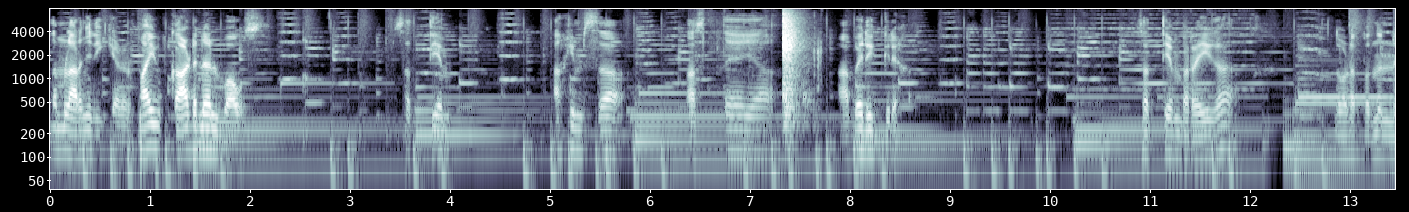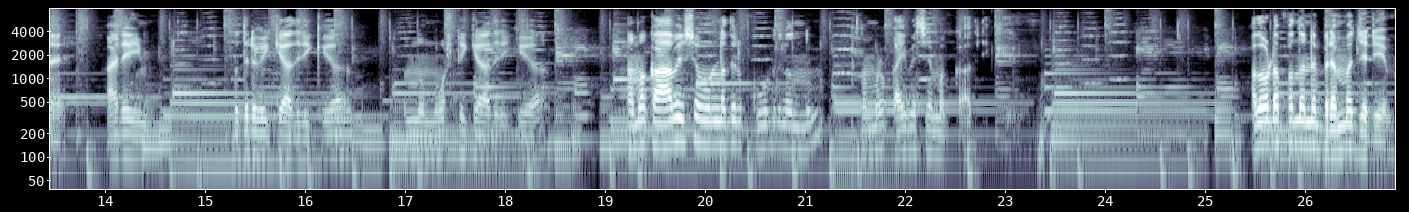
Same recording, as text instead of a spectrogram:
നമ്മൾ അറിഞ്ഞിരിക്കുകയാണ്. ഫൈവ് കാർഡിനൽ വൗസ് സത്യം അഹിംസ അസ്തേയ അപരിഗ്രഹം. സത്യം പറയുക അതോടൊപ്പം തന്നെ ആരെയും ഉപദ്രവിക്കാതിരിക്കുക ഒന്നും മോഷ്ടിക്കാതിരിക്കുക നമുക്ക് ആവശ്യമുള്ളതിൽ കൂടുതലൊന്നും നമ്മൾ കൈവശം വെക്കാതിരിക്കുക അതോടൊപ്പം തന്നെ ബ്രഹ്മചര്യം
